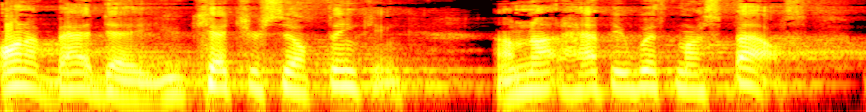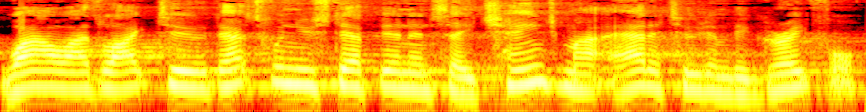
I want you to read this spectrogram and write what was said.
On a bad day, you catch yourself thinking, I'm not happy with my spouse. Wow, I'd like to. That's when you step in and say, change my attitude and be grateful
